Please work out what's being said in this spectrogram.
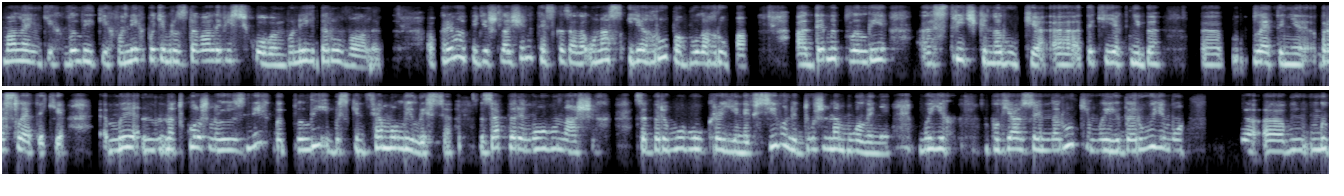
маленьких, великих. Вони їх потім роздавали військовим, вони їх дарували. Окремо підійшла жінка і сказала: у нас є група, була група, де ми плели е, стрічки на руки, е, такі, як ніби. Е, плетені браслетики. Ми над кожною з них ми плели і без кінця молилися за перемогу наших, за перемогу України. Всі вони дуже намолені. Ми їх пов'язуємо на руки, ми їх даруємо ми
